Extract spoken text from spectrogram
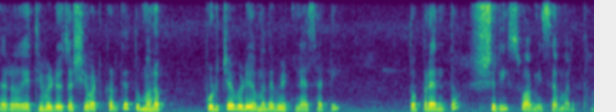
तर येथे व्हिडिओचा शेवट करते. तुम्हाला पुढच्या व्हिडिओमध्ये भेटण्यासाठी तोपर्यंत श्री स्वामी समर्थ.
